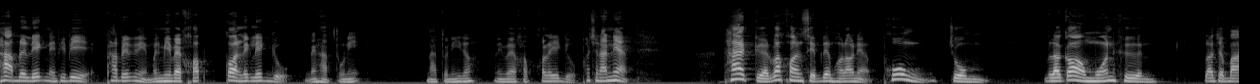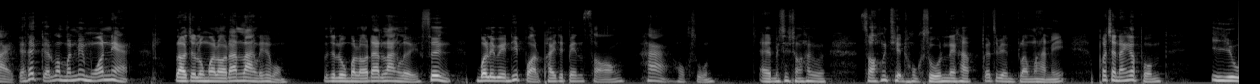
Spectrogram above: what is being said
ภาพเล็กๆเนี่ยพี่ๆภาพเล็กๆเนี่ยมันมีไบคอปก้อนเล็ก ๆ อยู่นะครับตรงนี้นะตัวนี้เนาะมีไบคอปก้อนเล็กๆอยู่ เพราะฉะนั้นเนี่ยถ้าเกิดว่าคอนเซปต์เดิมของเราเนี่ยพุ่งจุ่มแล้วก็ม้วนคืนเราจะบาย แต่ถ้าเกิดว่ามันไม่ม้วนเนี่ยเราจะลงมารอด้านล่างเลยครับผมเราจะลงมารอด้านล่างเลย ซึ่งบริเวณที่ปลอดภัยจะเป็น 2 5 6 0เอ้ยไม่ใช่2 5 2 7 6 0นะครับก็จะเป็นประมาณนี้ เพราะฉะนั้นครับผม EU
